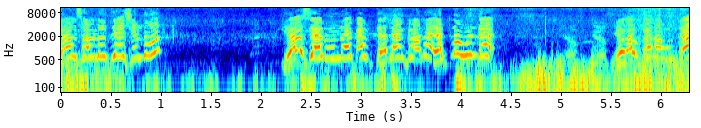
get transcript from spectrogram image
ఏం సౌండ్ చేసిండు కేసీఆర్ ఉన్నాక తెలంగాణ ఎట్లా ఉండే ఎవరికైనా ఉందా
